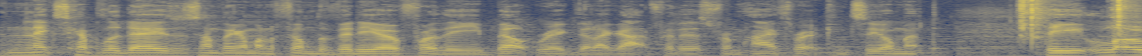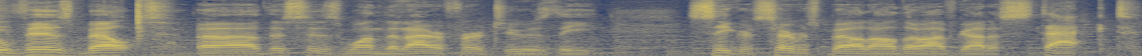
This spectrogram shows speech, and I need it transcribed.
In the next couple of days is something I'm going to film the video for the belt rig that I got for this from High Threat Concealment. The low vis belt, uh, this is one that I refer to as the Secret Service belt, although I've got a stacked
